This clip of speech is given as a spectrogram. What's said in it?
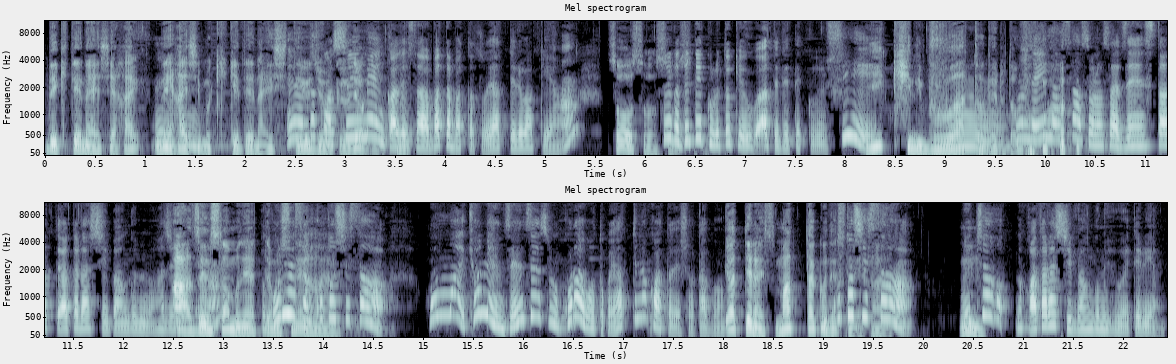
できてないし、はい、ね、うんうん配信も聞けてないしってえ、いう状況ではある面下でさ、バタバタとやってるわけやんそうそうそう。それが出てくるときはうわーって出てくるし。一気にブワーっと出ると思う。ん、ほんで今さ、そのさ、全スタって新しい番組も始めて。あ、全スタもね、やってますね。アさん今は年さ、ほんま、去年全然そのコラボとかやってなかったでしょ、多分。いやってないです。全くですね。今年さ、はいめっちゃ、なんか新しい番組増えてるやん。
